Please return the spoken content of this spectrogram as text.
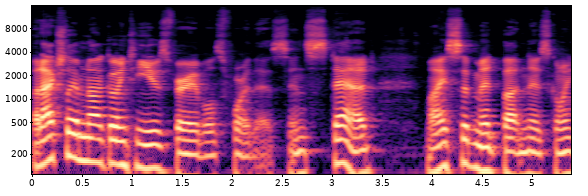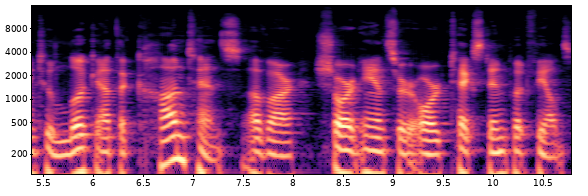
but actually I'm not going to use variables for this. Instead, my submit button is going to look at the contents of our short answer or text input fields.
